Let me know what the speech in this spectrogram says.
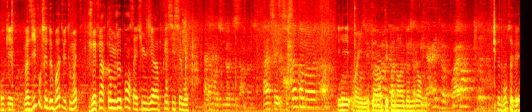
Ok, vas-y, fourchette de boîte, je vais tout mettre. Je vais faire comme je pense, et tu me dis après si c'est bon. Ah, c'est ça comme un. Il est. Ouais, il est pas. T'es pas dans la bonne gorge. C'est bon, c'est fait.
